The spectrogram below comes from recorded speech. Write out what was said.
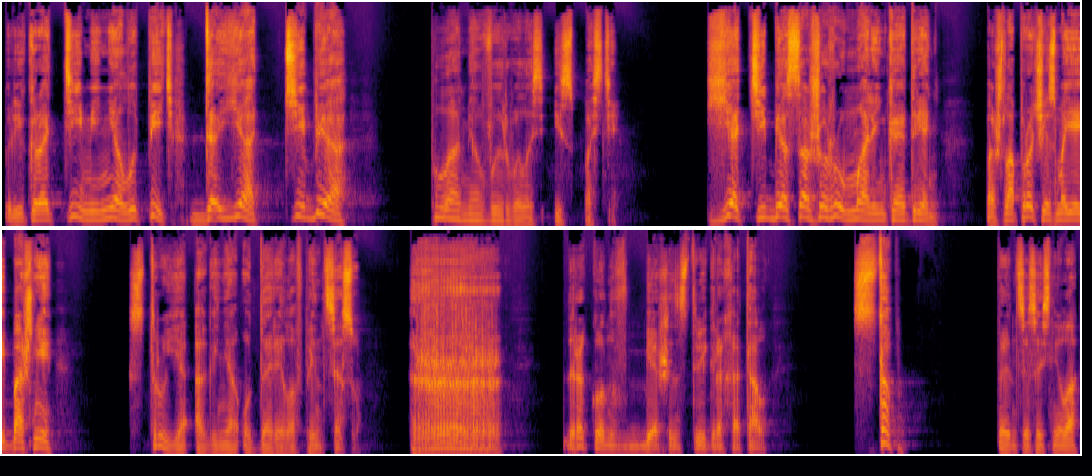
«Прекрати меня лупить! Да я тебя!» Пламя вырвалось из пасти. «Я тебя сожру, маленькая дрянь! Пошла прочь из моей башни!» Струя огня ударила в принцессу. «Ррррр!» Дракон в бешенстве грохотал. «Стоп!» Принцесса сняла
